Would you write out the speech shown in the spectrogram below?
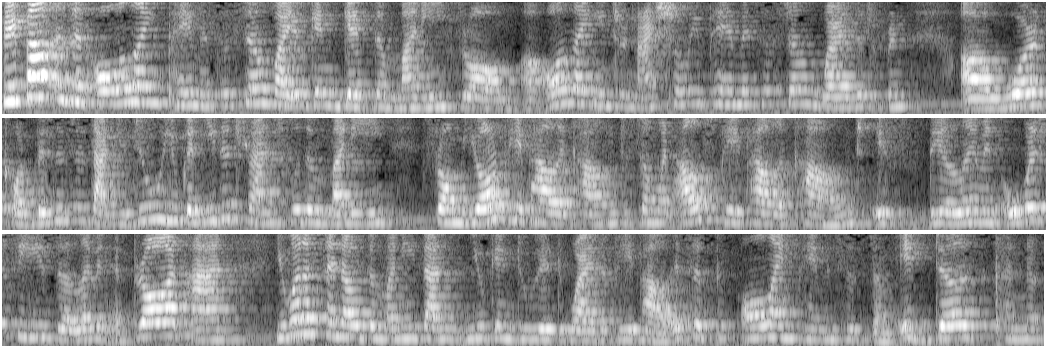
PayPal is an online payment system where you can get the money from uh, online internationally payment system where the different uh, work or businesses that you do, you can either transfer the money from your PayPal account to someone else's PayPal account if they live in overseas, they live in abroad and you want to send out the money then you can do it via the PayPal. It's an online payment system. It does con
